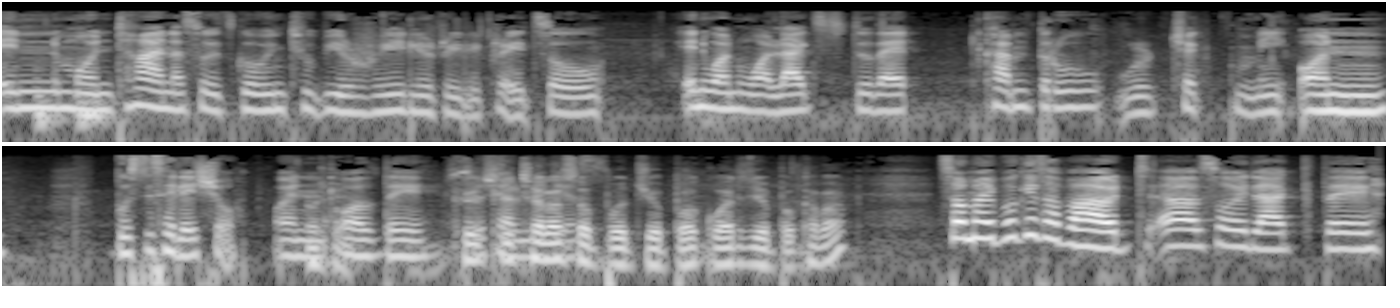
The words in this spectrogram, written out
in Montana. So it's going to be really, really great. So anyone who likes to do that, come through. We'll check me on Busi Selesho on Okay. all the Could social you tell us about your book? What is your book about? So my book is about, uh, so like the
